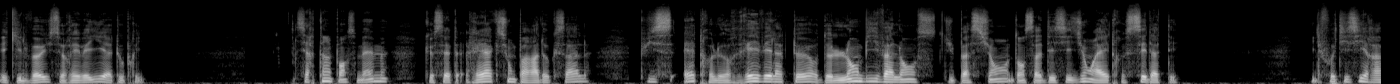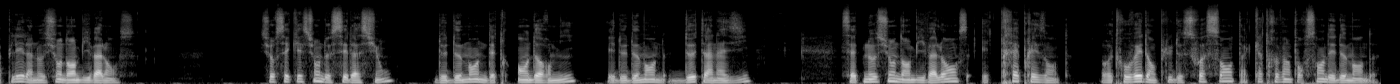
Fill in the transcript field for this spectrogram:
et qu'il veuille se réveiller à tout prix. Certains pensent même que cette réaction paradoxale puisse être le révélateur de l'ambivalence du patient dans sa décision à être sédaté. Il faut ici rappeler la notion d'ambivalence. Sur ces questions de sédation, de demande d'être endormi et de demande d'euthanasie, cette notion d'ambivalence est très présente, retrouvée dans plus de 60 à 80% des demandes.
